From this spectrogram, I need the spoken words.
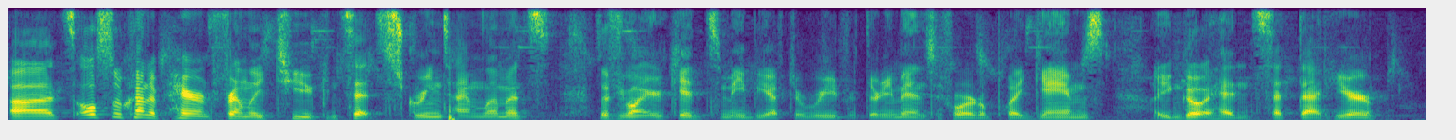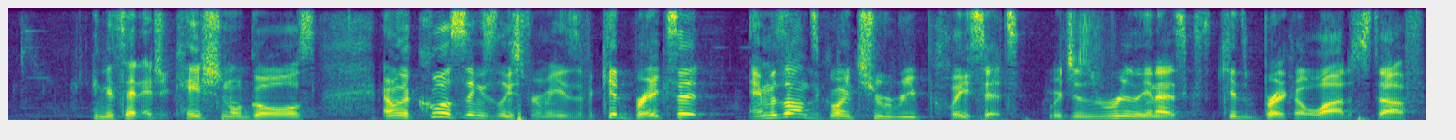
Uh, it's also kind of parent friendly too. You can set screen time limits. So if you want your kid to maybe have to read for 30 minutes before it'll play games, you can go ahead and set that here. You can set educational goals. And one of the coolest things, at least for me, is if a kid breaks it, Amazon's going to replace it, which is really nice because kids break a lot of stuff.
